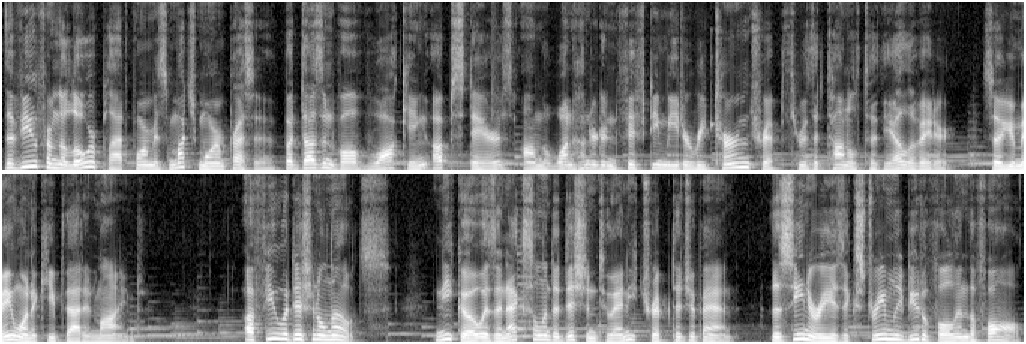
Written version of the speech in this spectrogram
The view from the lower platform is much more impressive, but does involve walking upstairs on the 150 meter return trip through the tunnel to the elevator, so you may want to keep that in mind. A few additional notes. Nikko is an excellent addition to any trip to Japan. The scenery is extremely beautiful in the fall,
